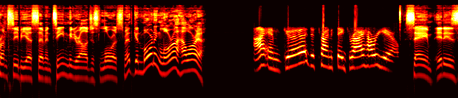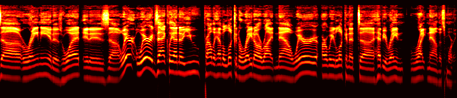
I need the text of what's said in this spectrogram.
from CBS 17, meteorologist Laura Smith. Good morning, Laura. How are you? I am good. Just trying to stay dry. How are you? Same. It is uh, rainy. It is wet. It is uh, where where exactly? I know you probably have a look at a radar right now. Where are we looking at uh, heavy rain right now this morning?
